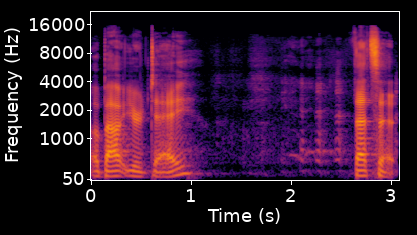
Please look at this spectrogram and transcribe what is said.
about your day. That's it.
